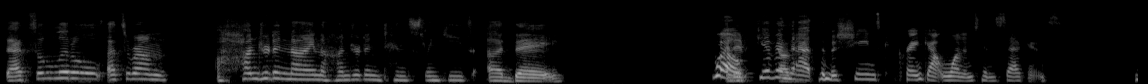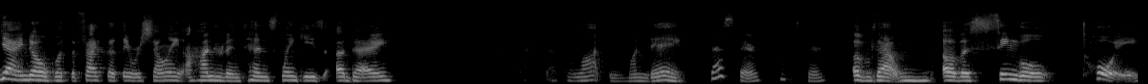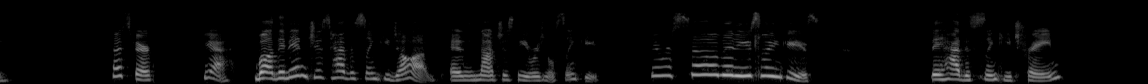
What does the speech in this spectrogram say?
That's a little, that's around 109, 110 slinkies a day. Well, it- given uh, that the machines can crank out one in 10 seconds. Yeah, I know, but the fact that they were selling 110 slinkies a day, that, that's a lot in one day That's fair. That's fair. of that of a single toy. That's fair. Yeah. Well, they didn't just have the Slinky dog and not just the original Slinky. There were so many Slinkies. They had the Slinky train,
